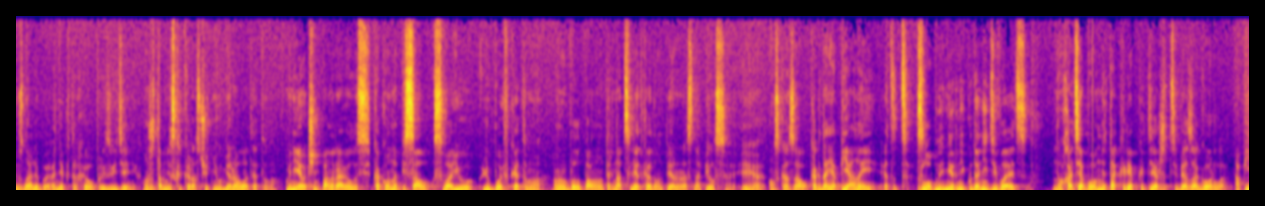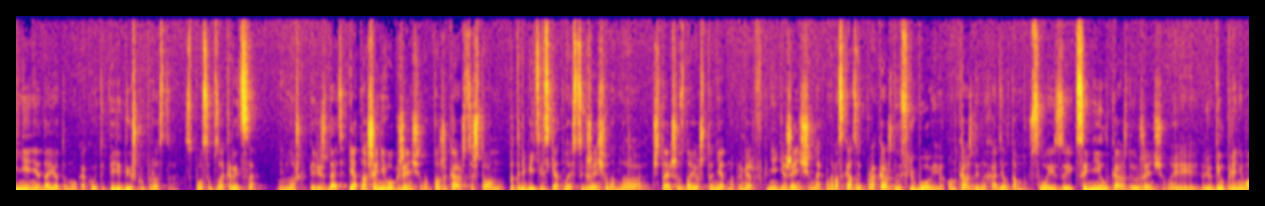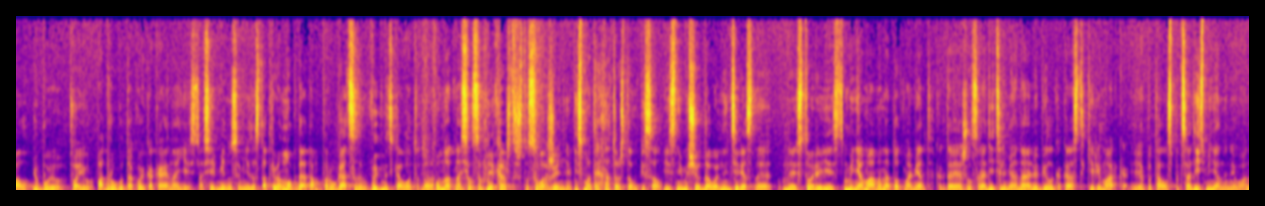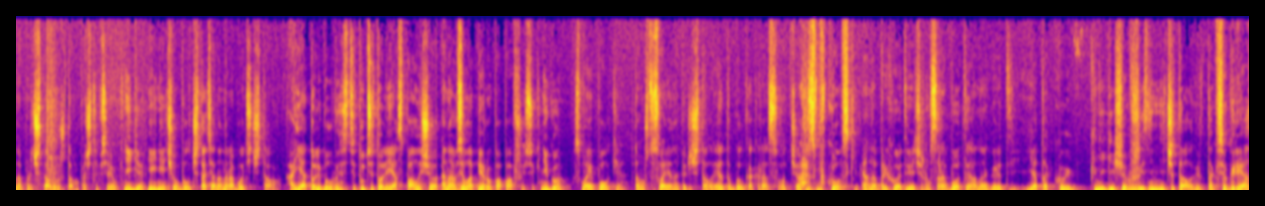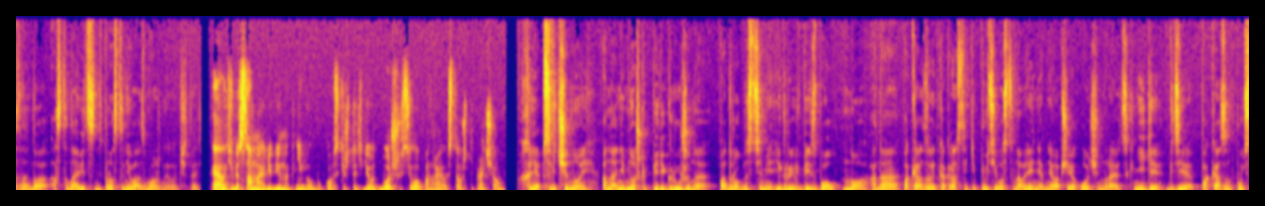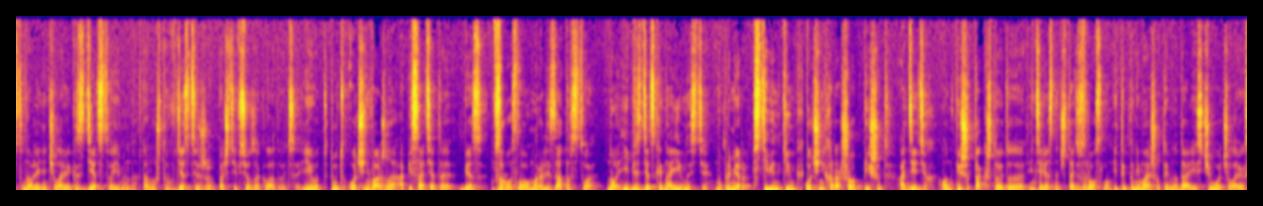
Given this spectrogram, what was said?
узнали бы о некоторых его произведениях. Он же там несколько раз чуть не умирал от этого. Мне очень понравилось, как он описал свою любовь к этому. Ему было, по-моему, 13 лет, когда он первый раз напился. И он сказал, когда я пьяный, этот злобный мир никуда не девается но хотя бы он не так крепко держит тебя за горло. Опьянение дает ему какую-то передышку просто, способ закрыться немножко переждать. И отношение его к женщинам. Тоже кажется, что он потребительски относится к женщинам, но читаешь, узнаешь, что нет. Например, в книге «Женщины» он рассказывает про каждую с любовью. Он каждый находил там свой язык, ценил каждую женщину и любил, принимал любую свою подругу такой, какая она есть. Со всеми минусами, недостатками. Он мог, да, там поругаться, выгнать кого-то, но он относился, мне кажется, что с уважением, несмотря на то, что он писал. И с ним еще довольно интересная у меня история есть. У меня мама на тот момент, когда я жил с родителями, она любила как раз-таки ремарка. И пыталась подсадить меня на него. Она прочитала уже там почти все его книги. Ей нечего было читать, она на работе читала. А я то ли был в институте, то ли я спал еще. Она взяла первую попавшуюся книгу с моей полки, потому что свои она перечитала. И это был как раз вот Чарльз Буковский. Она приходит вечером с работы, она говорит, я такой книги еще в жизни не читал. Говорит, так все грязно, но остановиться просто невозможно его читать. Какая у тебя самая любимая книга у Буковски? Что тебе вот больше всего понравилось того, что ты прочел? «Хлеб с ветчиной». Она немножко перегружена подробностями игры в бейсбол, но она показывает как раз-таки путь его становления. Мне вообще очень нравятся книги, где показан путь становления человека с детства именно, потому что в детстве же почти все закладывается. И вот тут очень важно описать это без взрослого морализаторства, но и без детской наивности. Например, Стивен Кинг очень хорошо пишет о детях. Он пишет так, что это интересно читать взрослым. И ты понимаешь вот именно, да, из чего человек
